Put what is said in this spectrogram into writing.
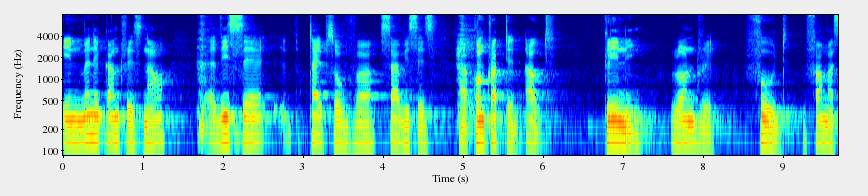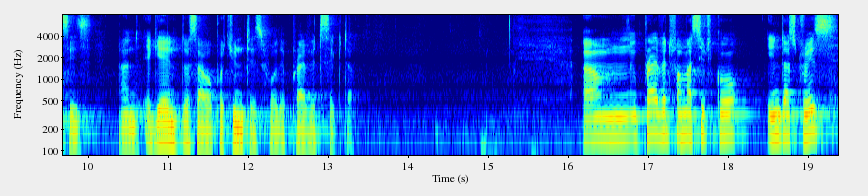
in many countries now, uh, these uh, types of uh, services are contracted out cleaning, laundry, food, pharmacies, and again, those are opportunities for the private sector. Um, private pharmaceutical industries,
